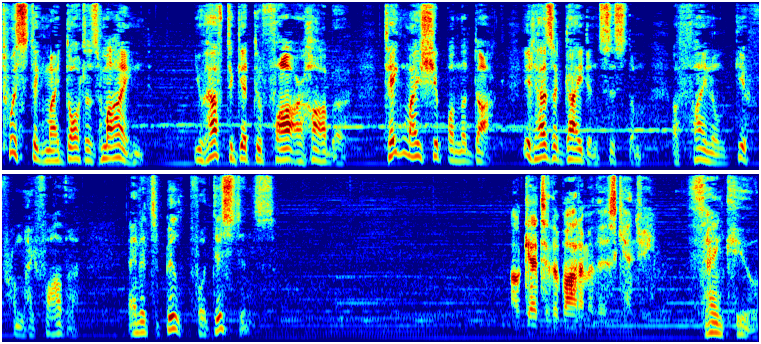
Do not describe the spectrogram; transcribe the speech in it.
twisting my daughter's mind. You have to get to Far Harbor. Take my ship on the dock. It has a guidance system, a final gift from my father, and it's built for distance. I'll get to the bottom of this, Kenji. Thank you.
